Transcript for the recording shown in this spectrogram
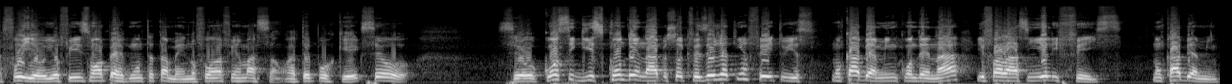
fui eu. E eu fiz uma pergunta também, não foi uma afirmação. Até porque se eu, se eu conseguisse condenar a pessoa que fez, eu já tinha feito isso. Não cabe a mim condenar e falar assim, ele fez. Não cabe a mim.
